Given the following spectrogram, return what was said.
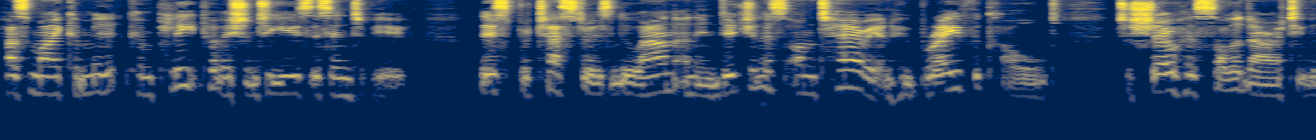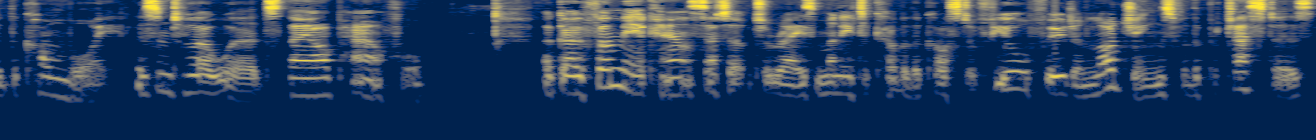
has my com- complete permission to use this interview. This protester is Luan, an Indigenous Ontarian who braved the cold to show her solidarity with the convoy. Listen to her words, they are powerful. A GoFundMe account set up to raise money to cover the cost of fuel, food, and lodgings for the protesters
